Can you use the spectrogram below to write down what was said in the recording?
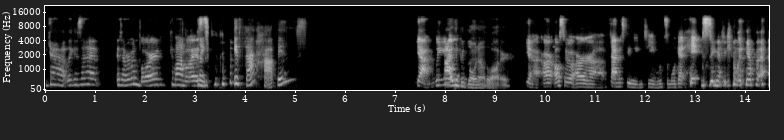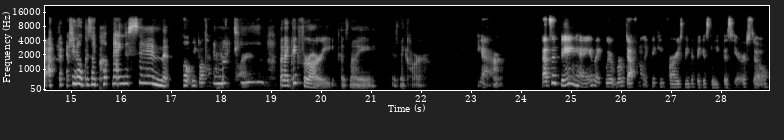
yeah, like, is that, is everyone bored? Come on, boys. Like, if that happens, yeah, we, I would be blown out of the water. Yeah, our also our uh, fantasy league team will get hit significantly of that. Actually, no, because I put Magnussen. Oh, we both have in my team, but I picked Ferrari as my as my car yeah. That's a thing hey? Like we're, we're definitely thinking ferrari's made the biggest leap this year so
